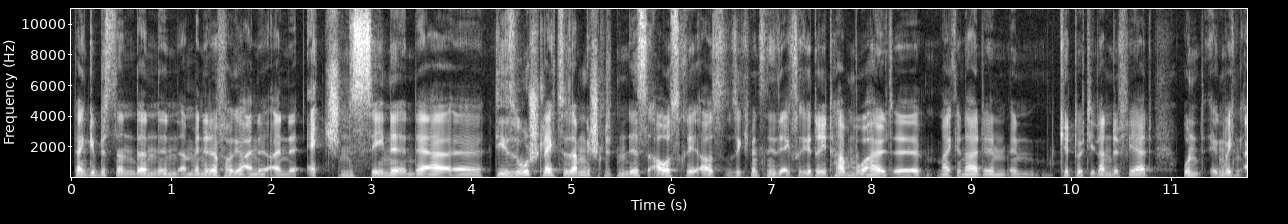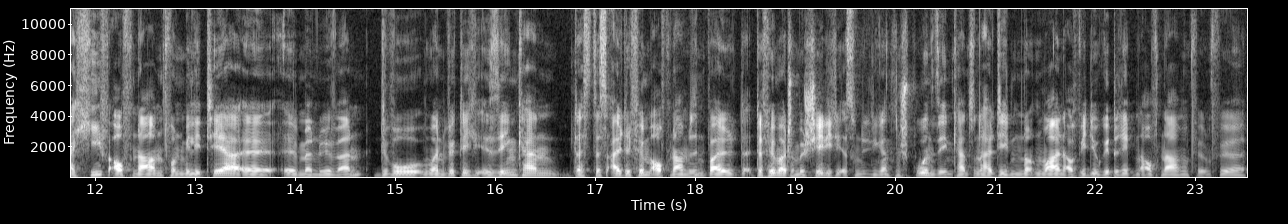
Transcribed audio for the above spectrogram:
dann gibt es dann, dann in, am Ende der Folge eine, eine Action-Szene, in der äh, die so schlecht zusammengeschnitten ist aus, Re aus Sequenzen, die sie extra gedreht haben, wo halt äh, Michael Knight im, im Kit durch die Lande fährt und irgendwelchen Archivaufnahmen von Militärmanövern, äh, wo man wirklich sehen kann, dass das alte Filmaufnahmen sind, weil der Film halt schon beschädigt ist und du die ganzen Spuren sehen kannst und halt die normalen auf Video gedrehten Aufnahmen für, für,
